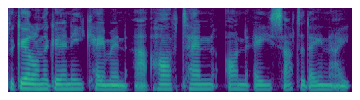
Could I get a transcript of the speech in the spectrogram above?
The girl on the gurney came in at half ten on a Saturday night.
